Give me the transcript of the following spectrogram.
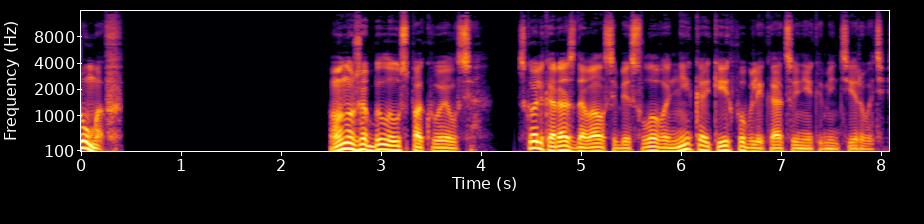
Шумов. Он уже было успокоился. Сколько раз давал себе слово никаких публикаций не комментировать.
